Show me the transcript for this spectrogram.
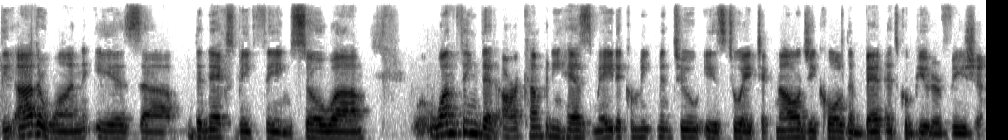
The other one is uh, the next big thing. So uh, one thing that our company has made a commitment to is to a technology called embedded computer vision.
